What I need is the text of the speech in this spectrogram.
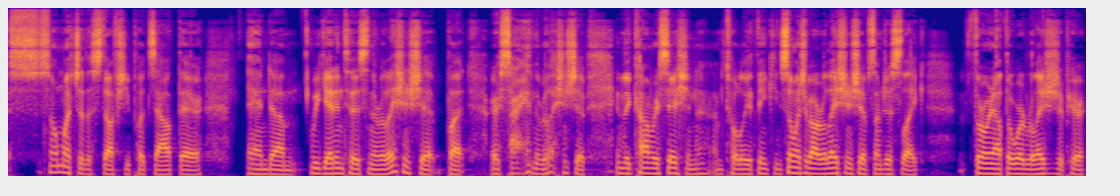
so much of the stuff she puts out there. And um, we get into this in the relationship, but, or sorry, in the relationship, in the conversation. I'm totally thinking so much about relationships. I'm just like throwing out the word relationship here.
